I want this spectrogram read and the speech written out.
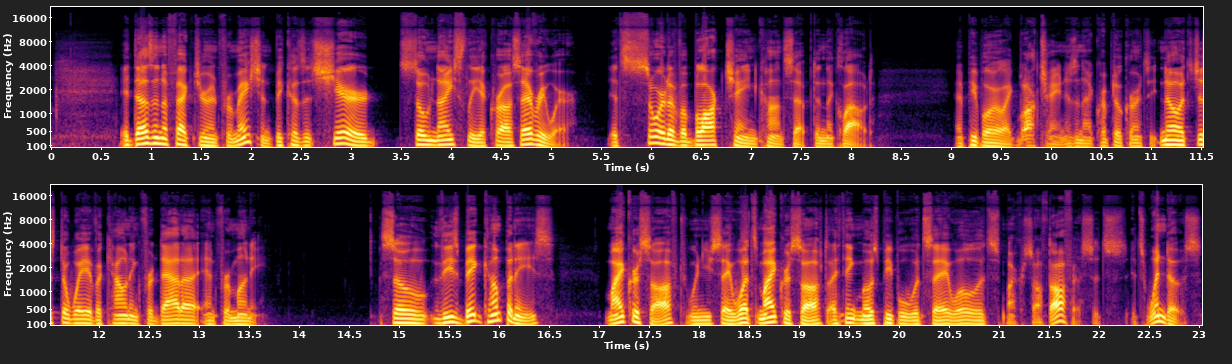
it doesn't affect your information because it's shared so nicely across everywhere. It's sort of a blockchain concept in the cloud. And people are like, blockchain, isn't that cryptocurrency? No, it's just a way of accounting for data and for money. So these big companies, Microsoft, when you say what's Microsoft, I think most people would say, well, it's Microsoft Office, it's it's Windows.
